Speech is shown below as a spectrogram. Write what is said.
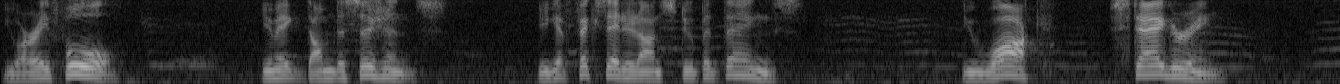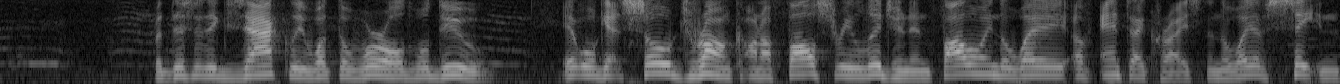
You are a fool. You make dumb decisions. You get fixated on stupid things. You walk staggering. But this is exactly what the world will do. It will get so drunk on a false religion and following the way of Antichrist and the way of Satan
